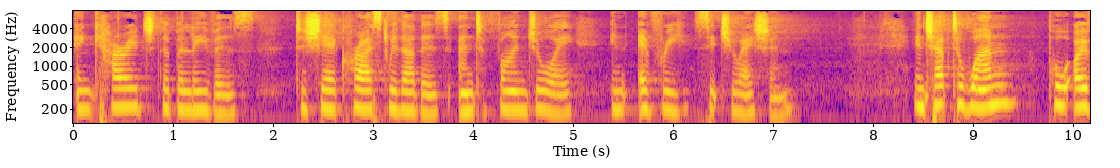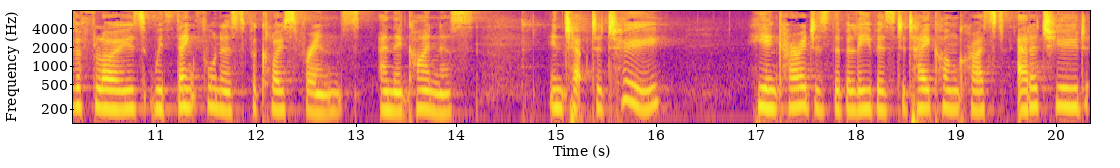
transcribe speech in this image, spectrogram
encourage the believers to share Christ with others and to find joy in every situation. In chapter 1, Paul overflows with thankfulness for close friends and their kindness. In chapter 2, he encourages the believers to take on Christ's attitude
